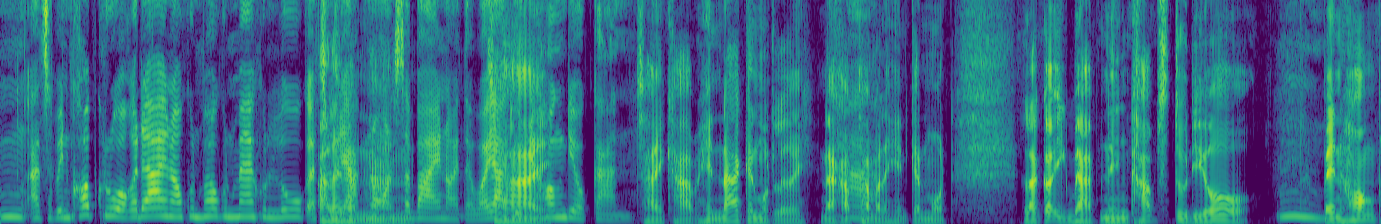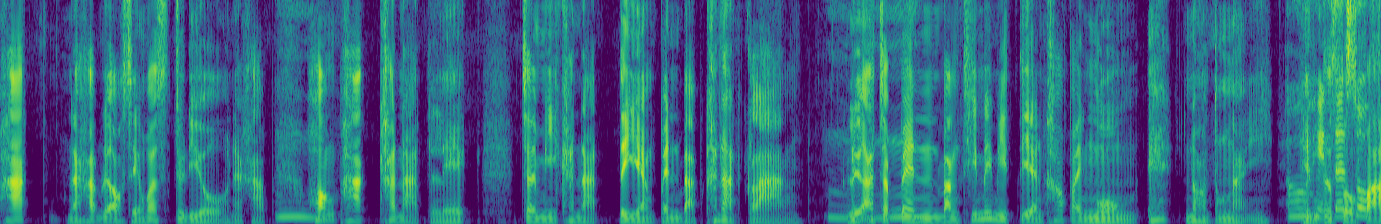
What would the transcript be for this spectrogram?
อืมอาจจะเป็นครอบครัวก็ได้เนาะคุณพ่อคุณแม่คุณลูกอาจอะจะไรอยากแบบนั้นนอนสบายหน่อยแต่ว่าอยากอยู่ใช่ ในห้องเดียวกัน ใช่ครับ เห็นหน้ากันหมดเลยนะครับค่ะ ทำอะไรเห็นกันหมด แล้วก็อีกแบบหนึ่งครับสตูดิโอเป็นห้องพักนะครับหรือออกเสียงว่าสตูดิโอนะครับห้องพักขนาดเล็ก จะมีขนาดเตียงเป็นแบบขนาดกลาง หรืออาจจะเป็นบางที่ไม่มีเตียงเข้าไปงง เอ๊ะ นอนตรงไหนโอ้เห็นแต่โซฟา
